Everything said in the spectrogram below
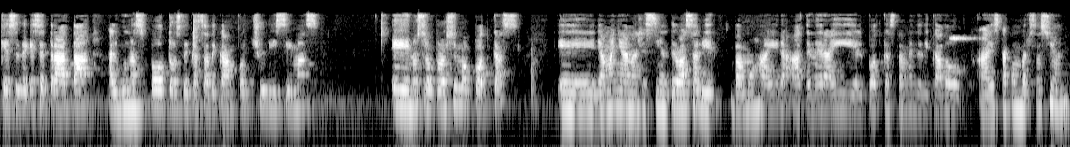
que de qué se trata, algunas fotos de Casa de Campo chulísimas. Eh, nuestro próximo podcast, eh, ya mañana reciente va a salir. Vamos a ir a tener ahí el podcast también dedicado a esta conversación.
